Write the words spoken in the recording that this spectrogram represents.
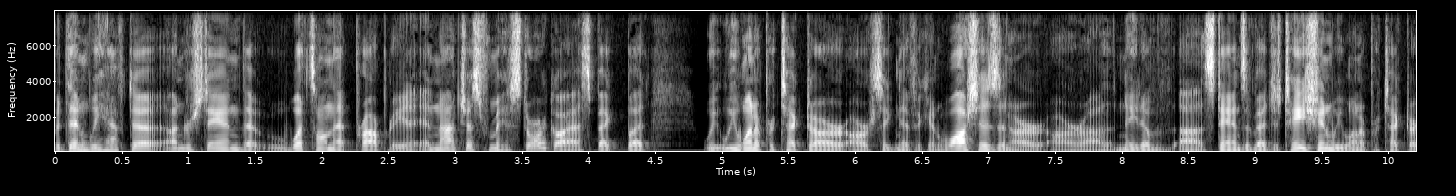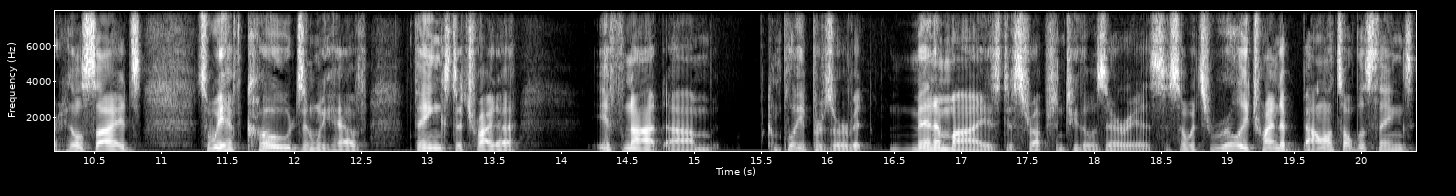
But then we have to understand that what's on that property, and not just from a historical aspect, but we, we want to protect our, our significant washes and our, our uh, native uh, stands of vegetation. We want to protect our hillsides. So we have codes and we have things to try to, if not um, completely preserve it, minimize disruption to those areas. So it's really trying to balance all those things,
